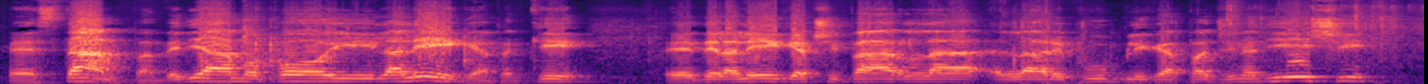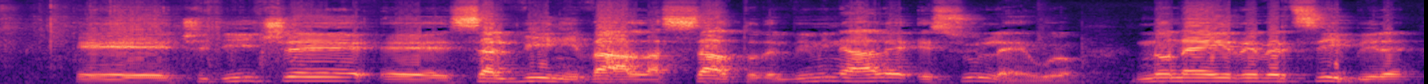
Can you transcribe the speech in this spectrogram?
eh, stampa. Vediamo poi la Lega, perché eh, della Lega ci parla la Repubblica a pagina 10 e ci dice eh, Salvini va all'assalto del Viminale e sull'euro non è irreversibile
